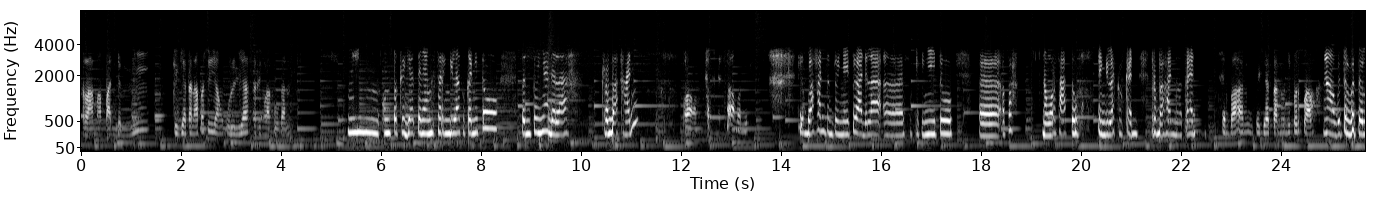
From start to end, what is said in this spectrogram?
selama pandemi kegiatan apa sih yang Ulya sering lakukan? Hmm, untuk kegiatan yang sering dilakukan itu tentunya adalah rebahan. Wow, sama nih. Rebahan tentunya itu adalah uh, sepertinya itu uh, apa nomor satu yang dilakukan rebahan makan. Rebahan kegiatan universal. Nah betul betul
